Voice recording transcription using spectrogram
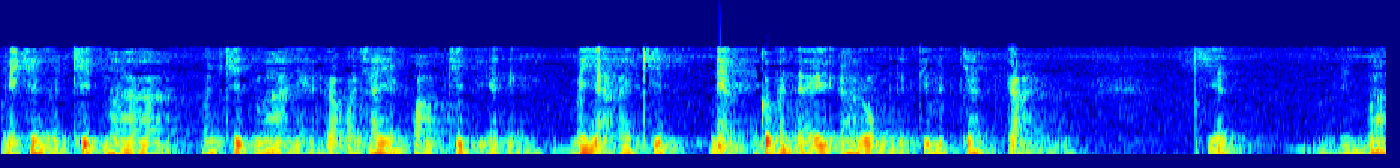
อย่างเช่นมันคิดมา มันคิดมาเนี่ย เราก็ใช้ความคิดอีกอันหนึ่งไม่อยากให้คิด เนี่ย มันก็เป็นอารมณ์หนึ่งที่มันจัดการเครียดเป็นบ้า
